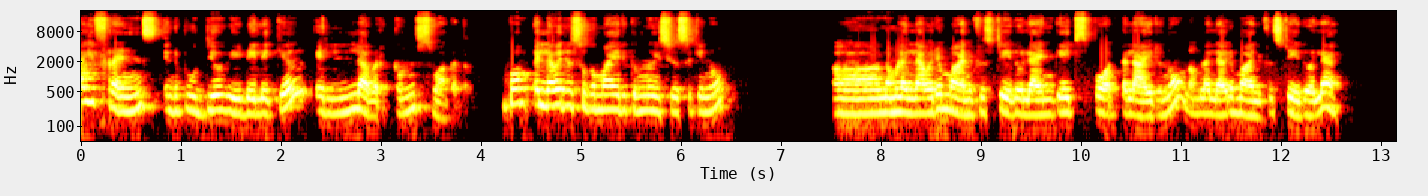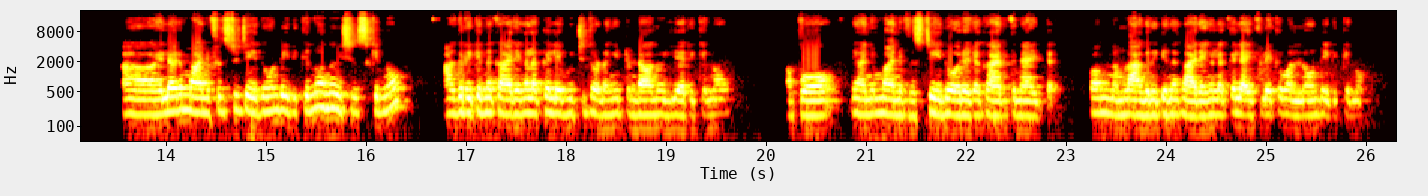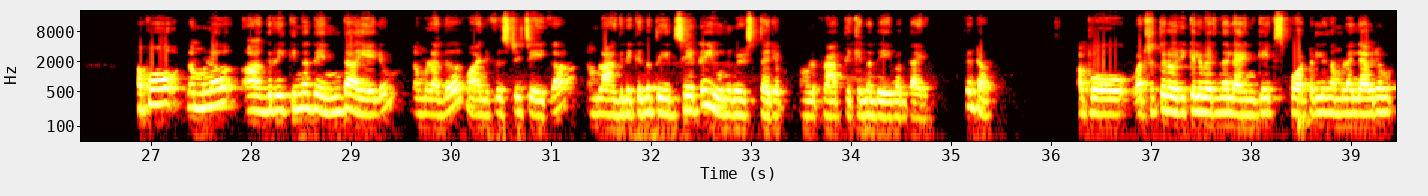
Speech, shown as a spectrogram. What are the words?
Hi friends എന്റെ പുതിയ വീഡിയോയിലേക്ക് എല്ലാവർക്കും സ്വാഗതം. അപ്പം എല്ലാവരും സുഖമായിരിക്കും എന്ന് വിശ്വസിക്കുന്നു. നമ്മളെല്ലാവരും മാനിഫെസ്റ്റ് ചെയ്തു ലൈൻ ഗേറ്റ്സ് പോർട്ടലായിരുന്നു നമ്മളെല്ലാവരും മാനിഫെസ്റ്റ് ചെയ്തു അല്ലേ? എല്ലാവരും മാനിഫെസ്റ്റ് ചെയ്തുകൊണ്ടിരിക്കുന്നു എന്ന് വിശ്വസിക്കുന്നു. ആഗ്രഹിക്കുന്ന കാര്യങ്ങളൊക്കെ ലഭിച്ചു തുടങ്ങിയിട്ടുണ്ടാവുമെന്ന് വിചാരിക്കുന്നു. അപ്പോൾ ഞാനും മാനിഫെസ്റ്റ് ചെയ്തു ഓരോരോ കാര്യത്തിനായിട്ട്. അപ്പം നമ്മൾ ആഗ്രഹിക്കുന്ന കാര്യങ്ങളൊക്കെ ലൈഫിലേക്ക് വന്നുകൊണ്ടിരിക്കുന്നു. അപ്പോൾ നമ്മൾ ആഗ്രഹിക്കുന്നത് എന്തായാലും നമ്മളത് മാനിഫെസ്റ്റ് ചെയ്യുക. നമ്മൾ ആഗ്രഹിക്കുന്നത് തീർച്ചയായിട്ടും യൂണിവേഴ്സ് തരും. നമ്മൾ പ്രാർത്ഥിക്കുന്ന ദൈവം തരും. കേട്ടോ? അപ്പോൾ വർഷത്തിൽ ഒരിക്കൽ വരുന്ന ലൈൻ ഗേറ്റ്സ് പോർട്ടലിൽ നമ്മളെല്ലാവരും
